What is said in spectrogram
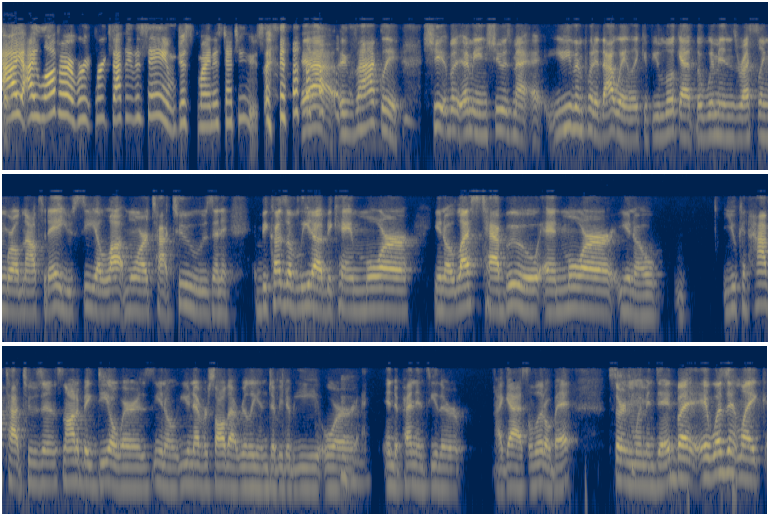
I I love her. We're we're exactly the same, just minus tattoos. yeah, exactly. She but I mean, she was mad. Eh, you even put it that way. Like if you look at the women's wrestling world now today, you see a lot more tattoos and it, because of Lita it became more, you know, less taboo and more, you know, you can have tattoos and it's not a big deal. Whereas, you know, you never saw that really in WWE or mm-hmm. independence either, I guess, a little bit. Certain women did, but it wasn't like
